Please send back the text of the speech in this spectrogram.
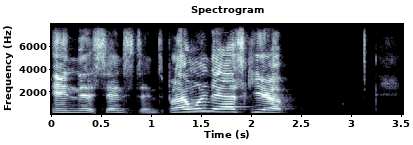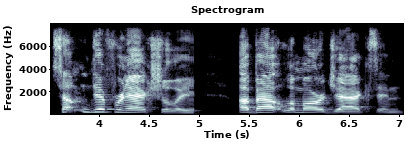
in this instance. But I wanted to ask you something different, actually, about Lamar Jackson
